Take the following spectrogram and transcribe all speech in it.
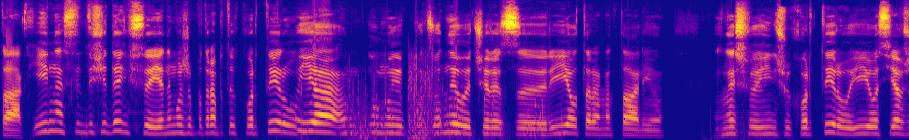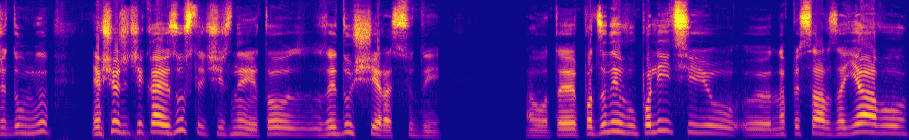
Так, і на слідуючий день все, я не можу потрапити в квартиру. Я, ну, ми подзвонили через е, ріелтора Наталію, знайшли іншу квартиру, і ось я вже думаю, ну, якщо ж чекаю зустрічі з нею, то зайду ще раз сюди. От, е, подзвонив у поліцію, е, написав заяву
